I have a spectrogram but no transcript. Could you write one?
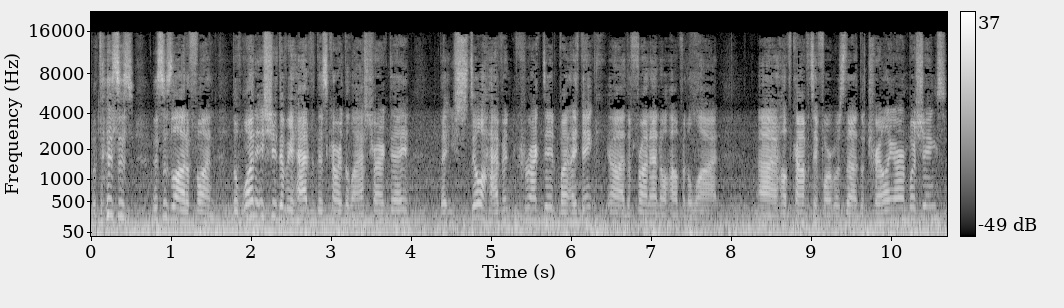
but this is this is a lot of fun. The one issue that we had with this car at the last track day that you still haven't corrected, but I think uh, the front end will help it a lot. Uh, help compensate for it was the the trailing arm bushings.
